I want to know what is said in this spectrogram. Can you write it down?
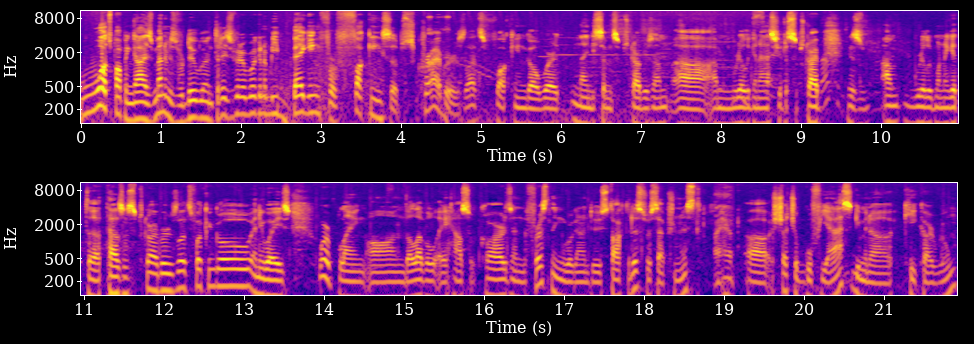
What's popping guys, my name is Verdugo and today's video we're gonna be begging for fucking subscribers. Let's fucking go, we're at 97 subscribers, I'm, uh, I'm really gonna ask you to subscribe because I really wanna get to 1000 subscribers, let's fucking go. Anyways, we're playing on the level A House of Cards and the first thing we're gonna do is talk to this receptionist. I have Uh, shut your goofy ass, give me the keycard room.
